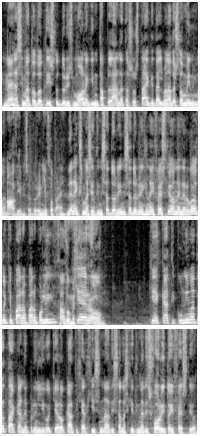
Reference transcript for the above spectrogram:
Ναι. να σηματοδοτήσει τον τουρισμό, να γίνουν τα πλάνα, τα σωστά και τα λοιπά, να δώσει το μήνυμα. Άδεια είναι η Σαντορίνη, γι' αυτό πάει. Δεν έχει σημασία την Σαντορίνη. Η Σαντορίνη έχει ένα ηφαίστειο ανενεργό εδώ και πάρα, πάρα πολύ Θα δούμε τι θα καιρό. Γίνει. Και κάτι κουνήματα τα έκανε πριν λίγο καιρό. Κάτι είχε αρχίσει να δει, σαν ασχετή, να δυσφορεί το ηφαίστειο.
